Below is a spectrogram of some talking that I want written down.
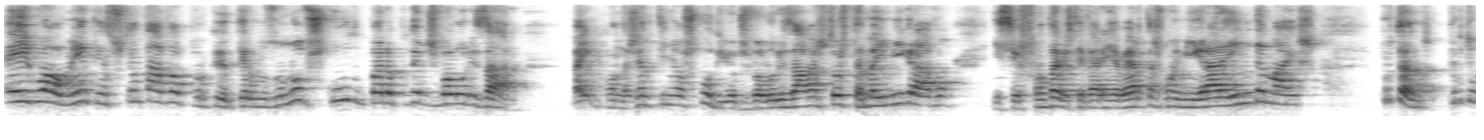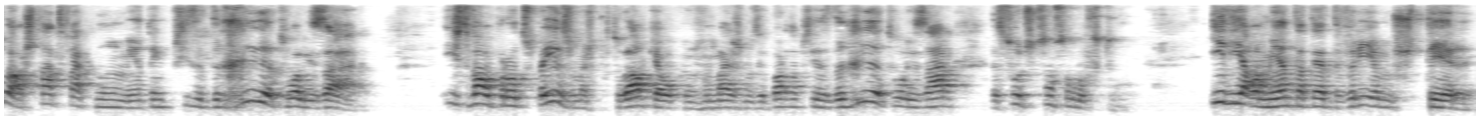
é igualmente insustentável, porque termos um novo escudo para poder desvalorizar. Bem, quando a gente tinha o escudo e o desvalorizava, as pessoas também migravam. E se as fronteiras estiverem abertas, vão emigrar ainda mais. Portanto, Portugal está de facto num momento em que precisa de reatualizar. Isto vale para outros países, mas Portugal, que é o que mais nos importa, precisa de reatualizar a sua discussão sobre o futuro. Idealmente, até deveríamos ter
